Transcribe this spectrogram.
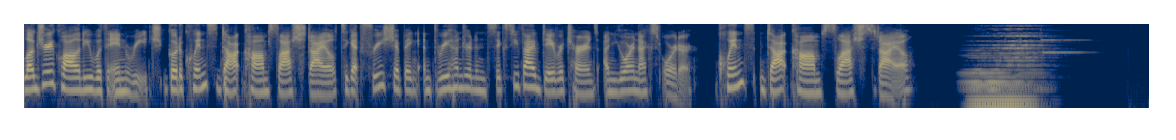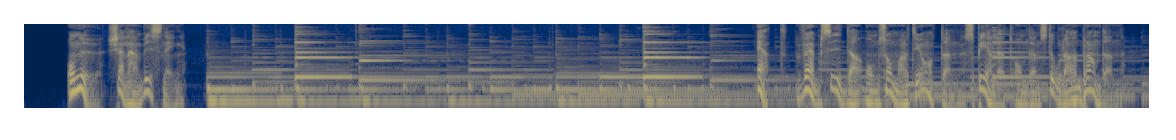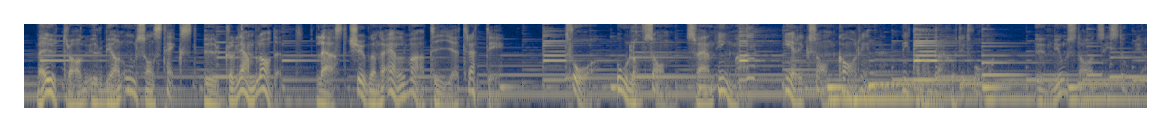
Luxury quality within reach. Go to quince.com slash style to get free shipping and 365 day returns on your next order. Quince.com slash style. Och nu källhänvisning. 1. Webbsida om Sommarteatern, spelet om den stora branden med utdrag ur Björn Olssons text ur programbladet, läst 2011 10.30. 2. Olofsson, Sven-Ingmar, Eriksson, Karin, 1972. Umeå stads historia.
